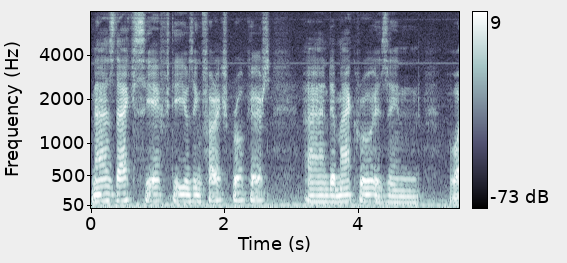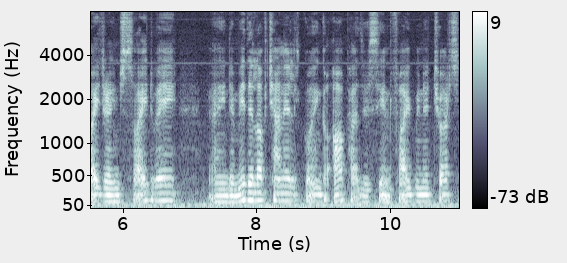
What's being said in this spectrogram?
Nasdaq CFD using forex brokers, and the macro is in wide range sideways, in the middle of channel going up as you see in five minute charts.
